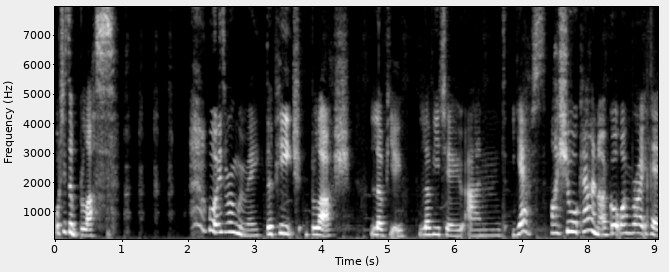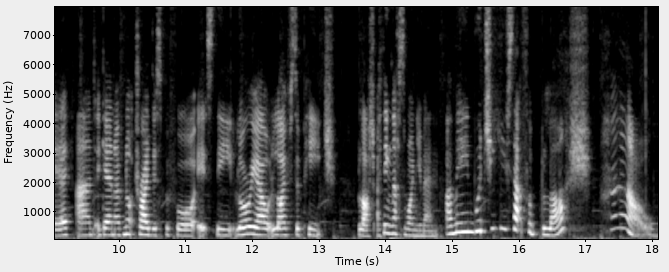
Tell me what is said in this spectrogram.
What is a blush? what is wrong with me? The peach blush. Love you. Love you too. And yes i sure can. I've got one right here. And again i've not tried this before. It's the l'oreal life's a peach blush. I think that's the one you meant. I mean would you use that for blush? How?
